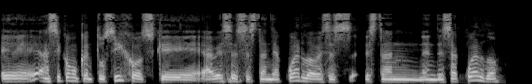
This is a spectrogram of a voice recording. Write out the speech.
eh, así como con tus hijos, que a veces están de acuerdo, a veces están en desacuerdo,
